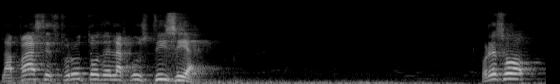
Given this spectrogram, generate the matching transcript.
La paz es fruto de la justicia. Por eso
